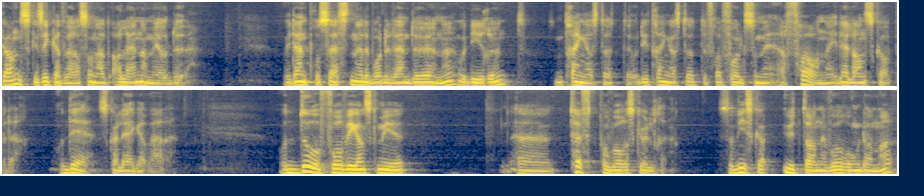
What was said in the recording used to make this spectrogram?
ganske sikkert være sånn at alle ender med å dø. Og I den prosessen er det både den døende og de rundt som trenger støtte. Og de trenger støtte fra folk som er erfarne i det landskapet der. Og det skal leger være. Og da får vi ganske mye tøft på våre skuldre. Så vi skal utdanne våre ungdommer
